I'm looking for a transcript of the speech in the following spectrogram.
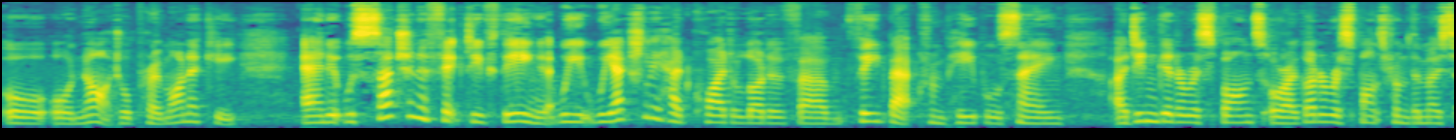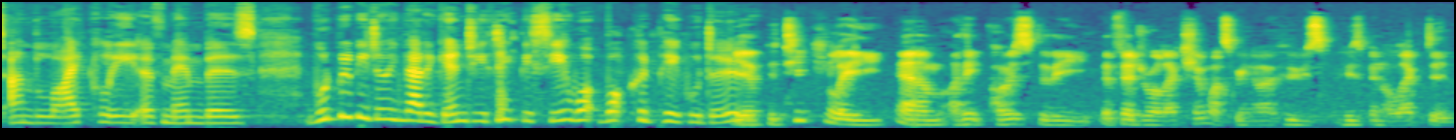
or, or not, or pro monarchy? And it was such an effective thing. We, we actually had quite a lot of um, feedback from people saying, I didn't get a response, or I got a response from the most unlikely of members. Would we be doing that again, do you think, this year? What, what could people do? Yeah, particularly, um, I think, post the, the federal election, once we know who's, who's been elected,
